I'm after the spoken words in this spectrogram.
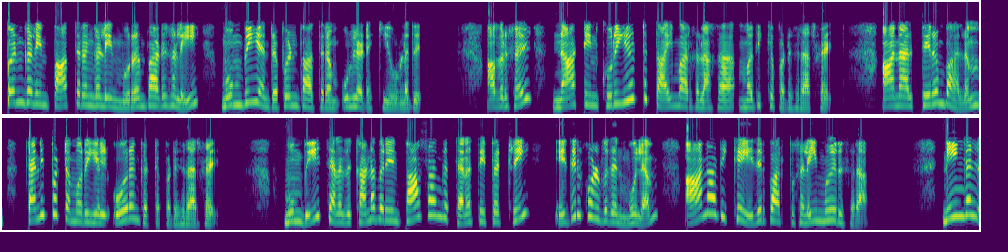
பெண்களின் பாத்திரங்களின் முரண்பாடுகளை மும்பி என்ற பெண் பாத்திரம் உள்ளடக்கியுள்ளது. அவர்கள் நாட்டின் குறியீட்டு தாய்மார்களாக மதிக்கப்படுகிறார்கள். ஆனால் பெரும்பாலும் தனிப்பட்ட முறையில் ஓரங்கட்டப்படுகிறார்கள். மும்பி தனது கணவரின் பாசாங்கத்தனத்தை பற்றி எதிர்கொள்வதன் மூலம் ஆணாதிக்க எதிர்பார்ப்புகளை மீறுகிறார். நீங்கள்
